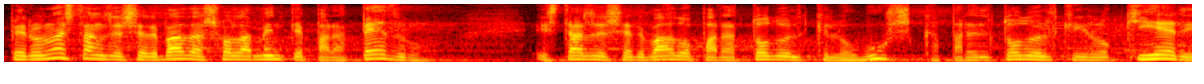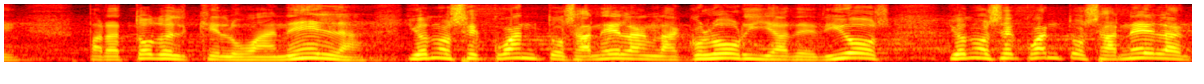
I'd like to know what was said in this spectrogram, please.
pero no están reservadas solamente para Pedro está reservado para todo el que lo busca, para el, todo el que lo quiere, para todo el que lo anhela. Yo no sé cuántos anhelan la gloria de Dios, yo no sé cuántos anhelan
